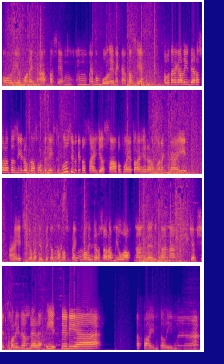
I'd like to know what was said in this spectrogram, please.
Oh, dia mau naik ke atas ya. Hmm, memang boleh naik ke atas ya. Sementara kali ini darah seorang Teziro berasal dari eksekusi. Begitu saja satu player terakhir darah seorang Kai. Alright, coba diberikan satu strike kembali dari seorang Milov Nan dari sana. Jump shot kembali dan dari itu dia. Poin kelima.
